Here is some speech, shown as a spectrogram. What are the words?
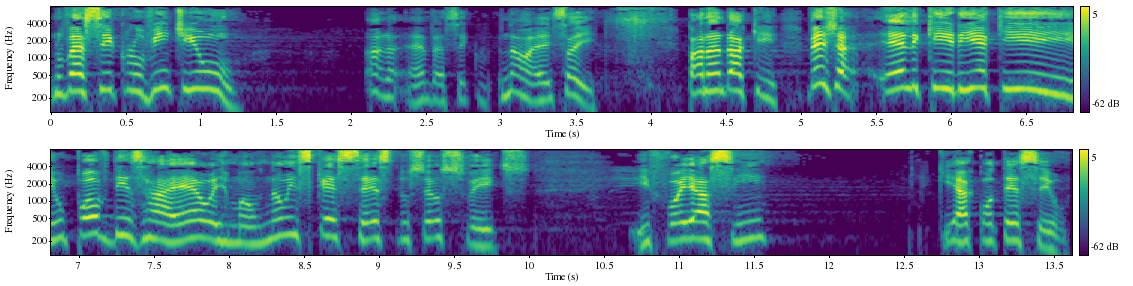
No versículo 21. Ah, é versículo, não, é isso aí. Parando aqui. Veja, ele queria que o povo de Israel, irmão, não esquecesse dos seus feitos. E foi assim que aconteceu.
